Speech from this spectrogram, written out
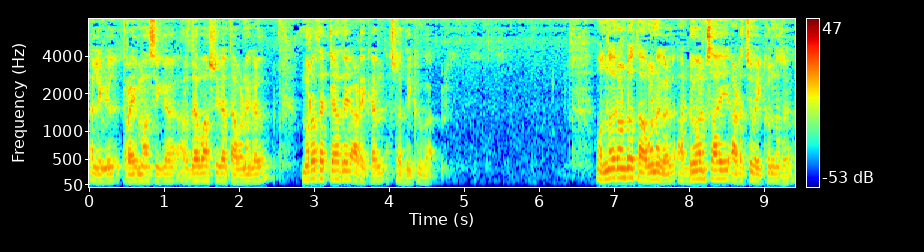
അല്ലെങ്കിൽ ത്രൈമാസിക അർദ്ധവാർഷിക തവണകൾ മുറ തെറ്റാതെ അടയ്ക്കാൻ ശ്രദ്ധിക്കുക. ഒന്നോ രണ്ടോ തവണകൾ അഡ്വാൻസായി അടച്ചു വയ്ക്കുന്നത്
